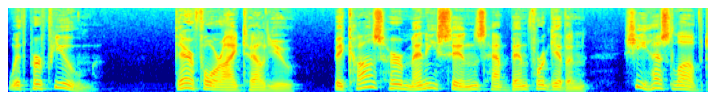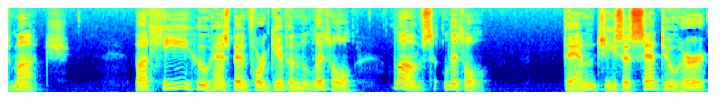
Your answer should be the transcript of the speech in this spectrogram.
with perfume. Therefore I tell you, because her many sins have been forgiven, she has loved much. But he who has been forgiven little loves little. Then Jesus said to her,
